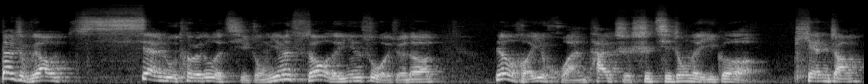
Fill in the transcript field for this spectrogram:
但是不要陷入特别多的其中，因为所有的因素，我觉得任何一环它只是其中的一个篇章，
